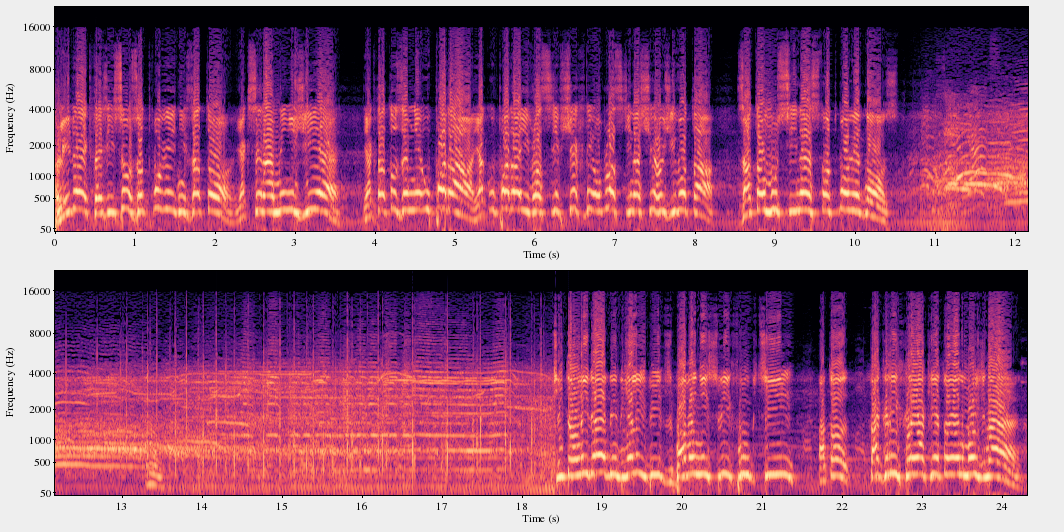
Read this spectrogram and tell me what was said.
Lidé, kteří jsou zodpovědní za to, jak se nám nyní žije, jak tato země upadá, jak upadají vlastně všechny oblasti našeho života, za to musí nést odpovědnost. Tito lidé by měli být zbaveni svých funkcí a to tak rychle, jak je to jen možné.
